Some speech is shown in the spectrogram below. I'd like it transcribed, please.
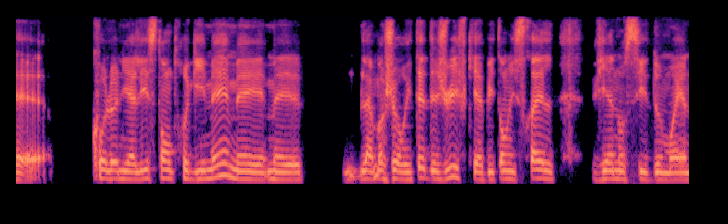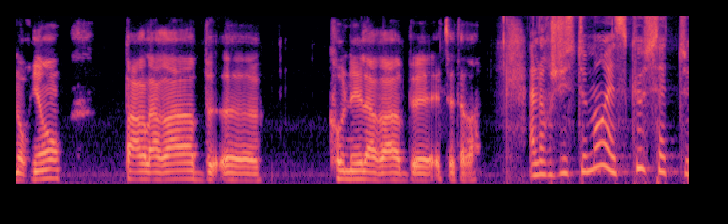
euh, colonialiste entre guillemets, mais, mais la majorité des Juifs qui habitent en Israël viennent aussi du Moyen-Orient, parlent arabe, euh, connaissent l'arabe, etc. Alors justement, est-ce que cette,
